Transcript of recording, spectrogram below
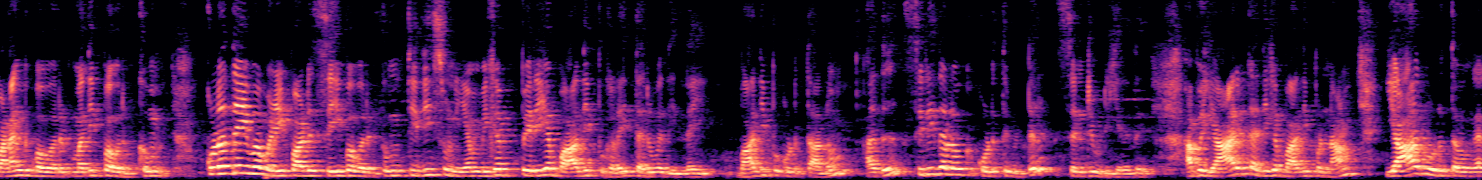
வணங்குபவர் மதிப்பவருக்கும் குலதெய்வ வழிபாடு செய்பவருக்கும் திதி சுனியம் மிகப்பெரிய பாதிப்புகளை தருவதில்லை. பாதிப்பு கொடுத்தாலும் அது சிறிதளவுக்கு கொடுத்து விட்டு சென்று விடுகிறது. அப்போ யாருக்கு அதிக பாதிப்புனா யார் ஒருத்தவங்க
